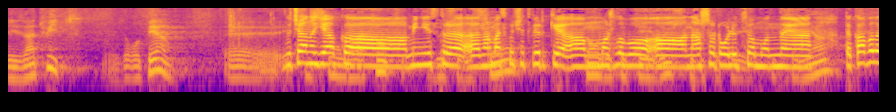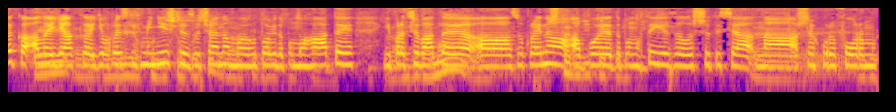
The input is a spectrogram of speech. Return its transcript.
les 28 européens. euh, Звичайно, як е, міністр е, нормандської четвірки, е, можливо, е, наша роль у цьому не така велика, але як е, європейських міністрів, звичайно, ми готові допомагати і працювати е, з Україною, аби допомогти їй залишитися на шляху реформ.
